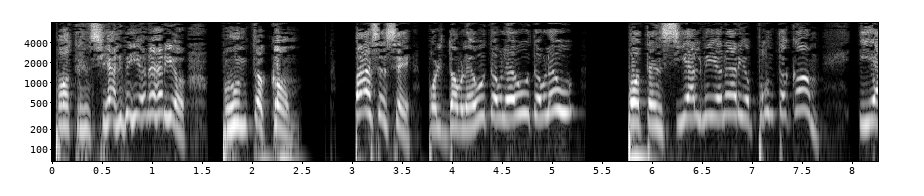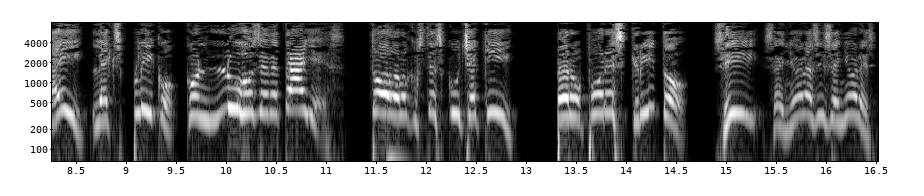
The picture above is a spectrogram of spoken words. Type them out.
potencialmillonario.com. Pásese por www.potencialmillonario.com y ahí le explico con lujos de detalles todo lo que usted escucha aquí, pero por escrito. Sí, señoras y señores,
